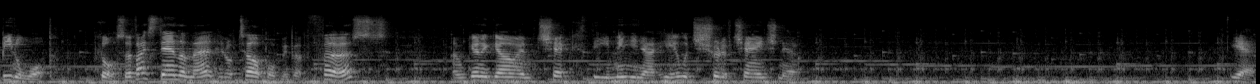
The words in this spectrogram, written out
Beetle Warp. Cool, so if I stand on that, it'll teleport me. But first, I'm going to go and check the minion out here, which should have changed now. Yeah.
